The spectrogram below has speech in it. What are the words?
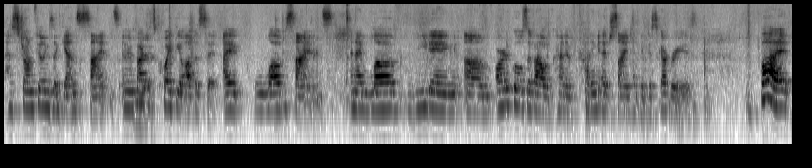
have strong feelings against science. And in fact, Yeah. it's quite the opposite. I love science and I love reading um, articles about kind of cutting edge scientific discoveries. But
